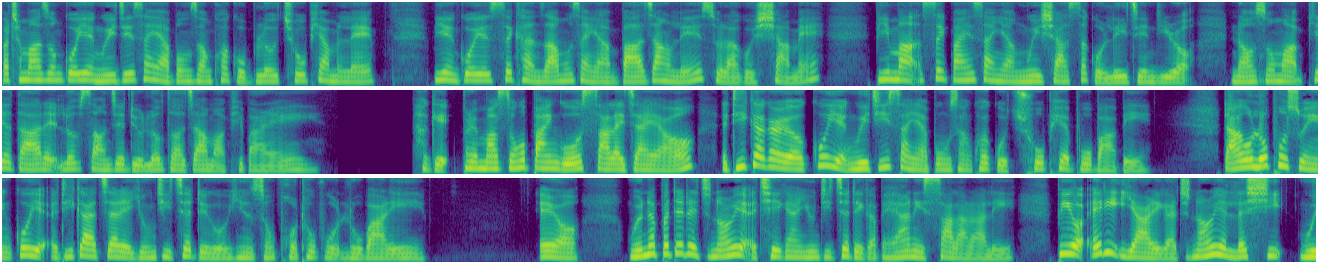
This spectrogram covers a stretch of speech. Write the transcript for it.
ပထမဆုံးကိုယ့်ရဲ့ငွေကြေးဆိုင်ရာပုံစံခွက်ကိုဘယ်လိုချိုးဖြတ်မလဲပြီးရင်ကိုယ့်ရဲ့စိတ်ခံစားမှုဆိုင်ရာဘာကြောင့်လဲဆိုတာကိုရှာမယ်ပြီးမှစိတ်ပိုင်းဆိုင်ရာငွေရှာဆက်ကိုလေ့ကျင့်ပြီးတော့နောက်ဆုံးမှပြတ်သားတဲ့လှုပ်ဆောင်ချက်တွေလုပ်သွားကြမှာဖြစ်ပါတယ်ဟုတ်ကဲ့ပထမဆုံးအပိုင်းကိုစားလိုက်ကြရအောင်အဓိကကတော့ကိုယ့်ရဲ့ငွေကြီးဆိုင်ရာပုံစံခွက်ကိုချိုးဖျက်ဖို့ပါပဲဒါကိုလုပ်ဖို့ဆိုရင်ကိုယ့်ရဲ့အဓိကကျတဲ့ယုံကြည်ချက်တွေကိုရင်ဆုံးဖော်ထုတ်ဖို့လိုပါတယ် အဲ့တော့ငွေနဲ့ပတ်သက်တဲ့ကျွန်တော်တို့ရဲ့အခြေခံယုံကြည်ချက်တွေကဘယ်ကနေစလာတာလဲပြီးတော့အဲ့ဒီအရာတွေကကျွန်တော်တို့ရဲ့လက်ရှိငွေ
